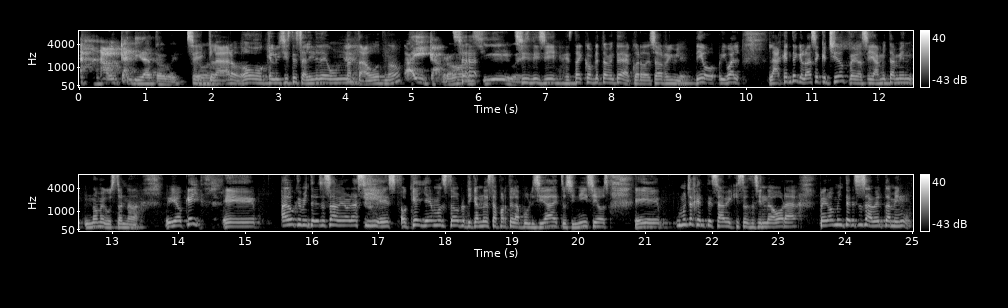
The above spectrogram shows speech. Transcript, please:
a un candidato, güey. Sí, No. claro. O que lo hiciste salir de un ataúd, ¿no? Ay, cabrón, sí, güey. Sí, sí, sí, estoy completamente de acuerdo, es horrible. Digo, igual, la gente que lo hace, qué chido, pero sí, a mí también no me gustó nada. Y ok, eh, algo que me interesa saber ahora sí es, ok, ya hemos estado platicando de esta parte de la publicidad, de tus inicios, eh, mucha gente sabe qué estás haciendo ahora, pero me interesa saber también...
